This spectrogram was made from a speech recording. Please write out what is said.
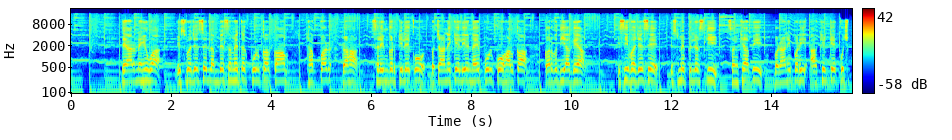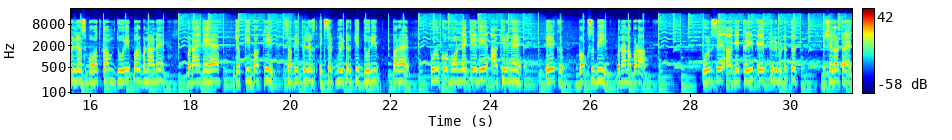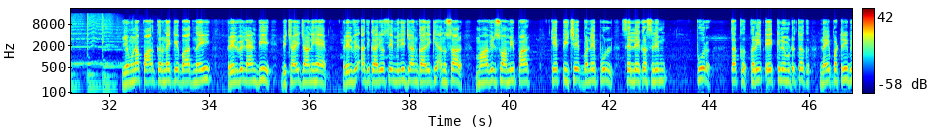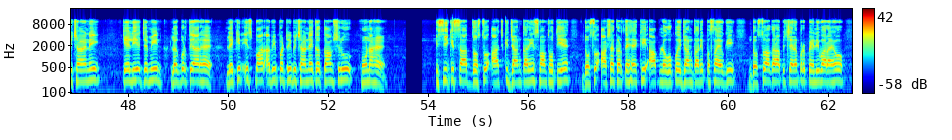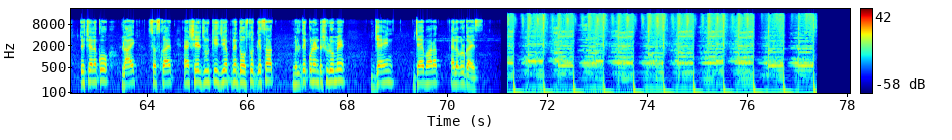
तैयार नहीं हुआ। इस वजह से लंबे समय तक पुल का काम ठप पड़ रहा। सलीमगढ़ किले को बचाने के लिए नए पुल को हल्का कर्व दिया गया। इसी वजह से इसमें पिलर्स की संख्या भी बढ़ानी पड़ी। आखिर के कुछ पिलर्स बहुत कम दूरी पर बनाने, बनाए गए हैं, जबकि बाकी सभी पिलर्स इकसठ मीटर की दूरी पर है। पुल को मोड़ने के लिए आखिर में एक बॉक्स भी बनाना पड़ा। पुल से आगे करीब एक किलोमीटर तक बिछेगा ट्रैक। यमुना पार करने के बाद नई रेलवे लाइन भी बिछाई जानी है। रेलवे अधिकारियों से मिली जानकारी के अनुसार महावीर स्वामी पार्क के पीछे बने पुल से लेकर सलीमपुर तक करीब एक किलोमीटर तक नई पटरी बिछाने के लिए ज़मीन लगभग तैयार है, लेकिन इस बार अभी पटरी बिछाने का काम शुरू होना है। इसी के साथ दोस्तों, आज की जानकारी समाप्त होती है। दोस्तों, आशा करते हैं कि आप लोगों को ये जानकारी पसंद आई होगी। दोस्तों, अगर आप इस चैनल पर पहली बार आए हो तो इस चैनल को लाइक, सब्सक्राइब एंड शेयर ज़रूर कीजिए अपने दोस्तों के साथ। मिलते को इंटरव्यू में। जय हिंद, जय भारत एलेबल गाइस।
